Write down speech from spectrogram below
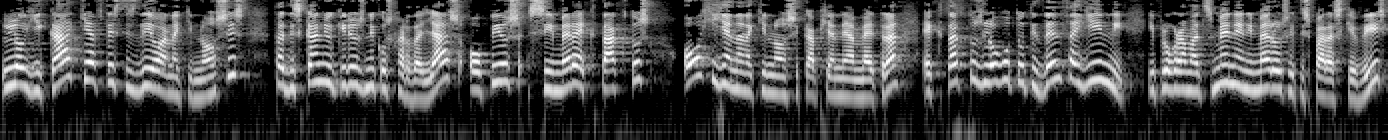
Λογικά και αυτές τις δύο ανακοινώσεις θα τις κάνει ο κύριος Νίκος Χαρδαλιάς, ο οποίος σήμερα εκτάκτος όχι για να ανακοινώσει κάποια νέα μέτρα, εκτάκτως λόγω του ότι δεν θα γίνει η προγραμματισμένη ενημέρωση της Παρασκευής.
